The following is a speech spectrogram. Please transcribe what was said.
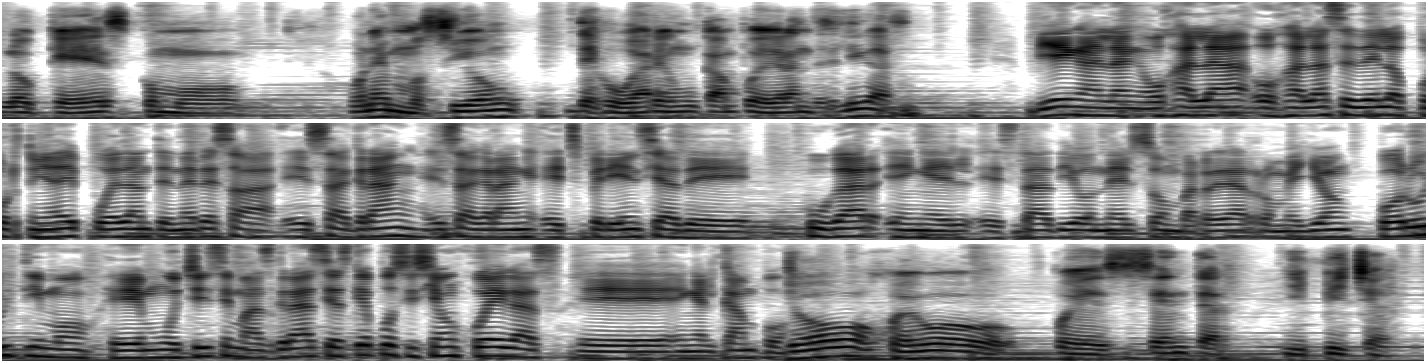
lo que es como una emoción de jugar en un campo de grandes ligas. Bien, Alan, ojalá, ojalá se dé la oportunidad y puedan tener esa, esa, gran, esa gran experiencia de jugar en el estadio Nelson Barrera Romellón. Por último, eh, muchísimas gracias. ¿Qué posición juegas eh, en el campo? Yo juego pues center y pitcher.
